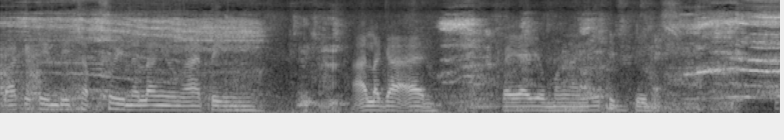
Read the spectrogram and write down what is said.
bakit hindi chapsoy na lang yung ating alagaan? Kaya yung mga native feeds. So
